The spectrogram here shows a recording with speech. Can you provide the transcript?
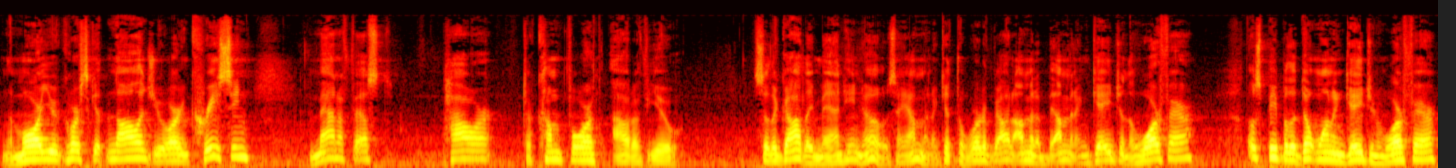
And the more you, of course, get knowledge, you are increasing manifest power to come forth out of you. So the godly man, he knows, hey, I'm going to get the word of God. I'm going to, I'm going to engage in the warfare. Those people that don't want to engage in warfare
